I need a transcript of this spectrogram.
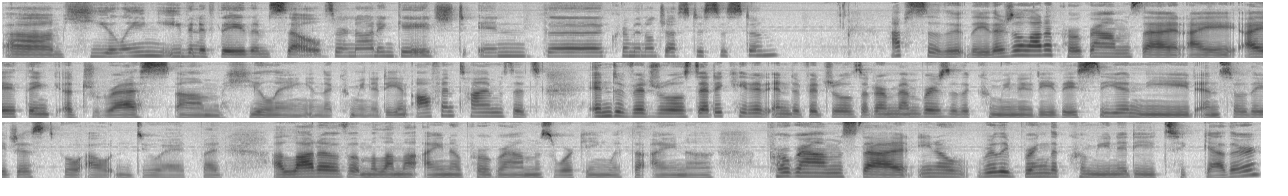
um, healing, even if they themselves are not engaged in the criminal justice system? Absolutely. There's a lot of programs that I, I think address um, healing in the community. And oftentimes it's individuals, dedicated individuals that are members of the community. They see a need and so they just go out and do it. But a lot of Malama Aina programs working with the Aina programs that you know really bring the community together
